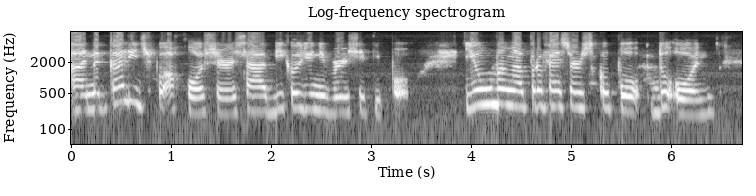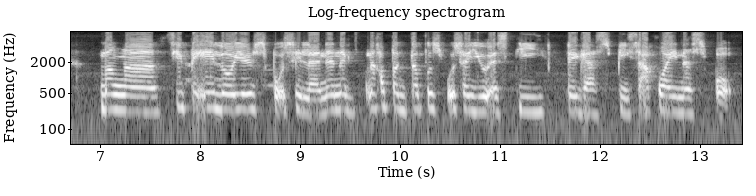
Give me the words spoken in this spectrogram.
ah, nag-college po ako, sir, sa Bicol University po. Yung mga professors ko po doon, mga CPA lawyers po sila na nag, nakapagtapos po sa UST Legazpi, sa Aquinas po.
